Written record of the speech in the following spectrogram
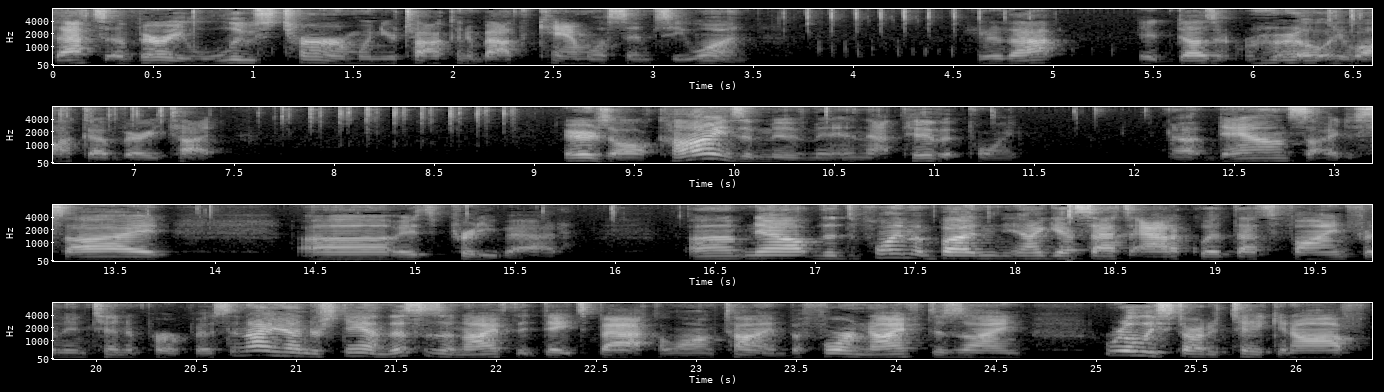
that's a very loose term when you're talking about the Camillus MC1. Hear that? It doesn't really lock up very tight. There's all kinds of movement in that pivot point. Up, down, side to side. Uh, it's pretty bad. Um, now, the deployment button, I guess that's adequate. That's fine for the intended purpose. And I understand this is a knife that dates back a long time. Before knife design really started taking off,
